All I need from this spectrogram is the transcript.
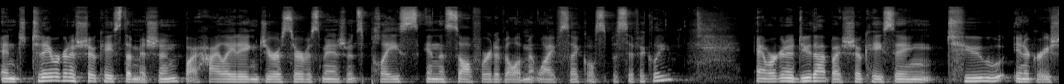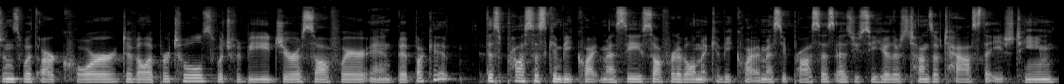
And today we're going to showcase the mission by highlighting Jira Service Management's place in the software development lifecycle specifically. And we're going to do that by showcasing two integrations with our core developer tools, which would be Jira Software and Bitbucket. This process can be quite messy. Software development can be quite a messy process. As you see here, there's tons of tasks that each team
